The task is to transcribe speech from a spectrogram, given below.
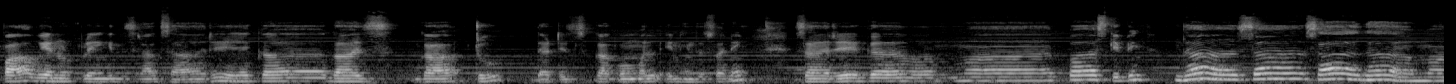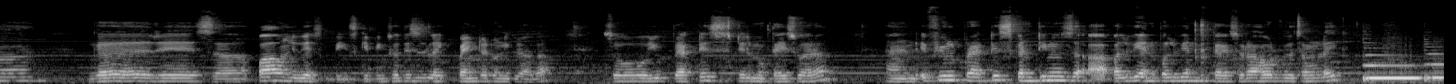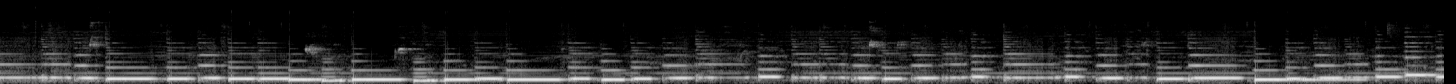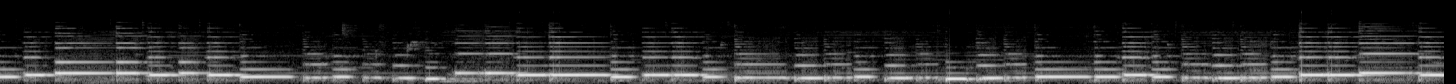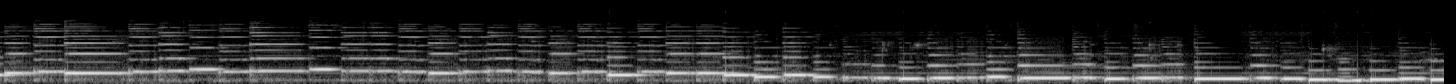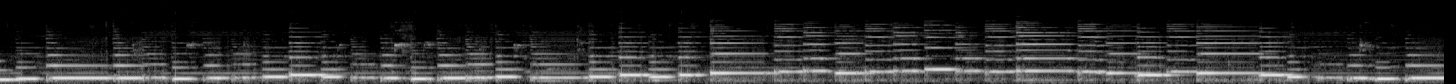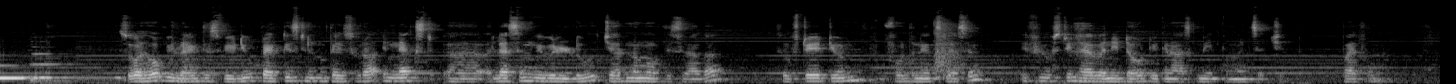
पा we are not playing in this raag सारे गाज गा to that is गा कोमल इन हिंदुस्तानी सारे गिपिंग पा skipping ध सा सा सा पा only we are skipping so this is like painted only ग्रागा so you practice still मुक्ताई स्वरा and if you'll practice continuous uh, palvi and palvi and how it will sound like so i hope you like this video. Practice till muktaiswara in next uh, lesson we will do charnam of this raga. So stay tuned for the next lesson. If you still have any doubt you can ask me in comment section. Bye for now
